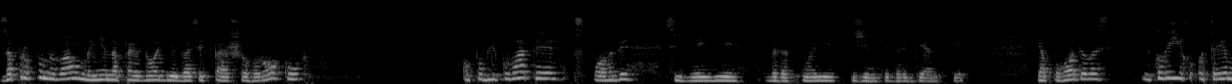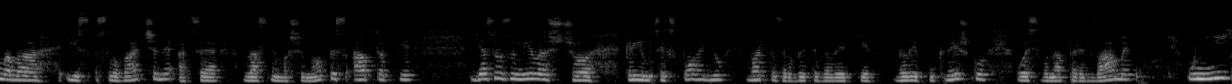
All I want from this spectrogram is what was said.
запропонував мені напередодні 21-го року опублікувати спогади цієї видатної жінки-диригентки. Я погодилась, і коли їх отримала із Словаччини, а це власне машинопис авторки, я зрозуміла, що крім цих спогадів варто зробити велике, велику книжку. Ось вона перед вами. У ній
